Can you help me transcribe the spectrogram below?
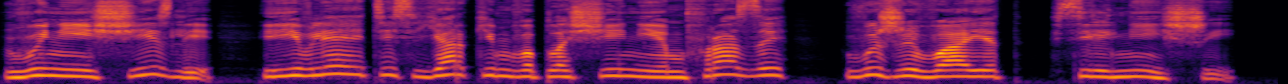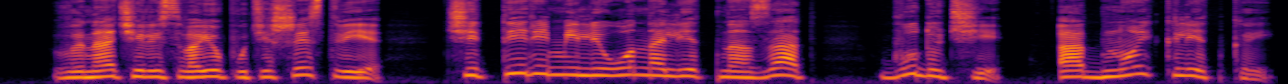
Вы не исчезли и являетесь ярким воплощением фразы «выживает сильнейший». Вы начали свое путешествие 4 миллиона лет назад, будучи одной клеткой.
